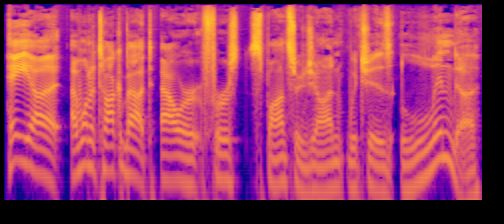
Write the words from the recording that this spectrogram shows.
Hey, uh, I want to talk about our first sponsor, John, which is Lynda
